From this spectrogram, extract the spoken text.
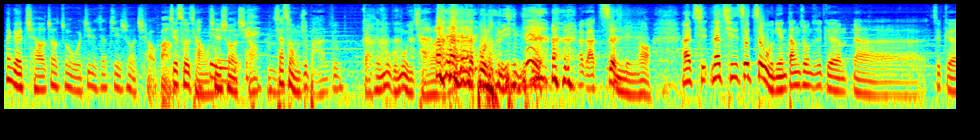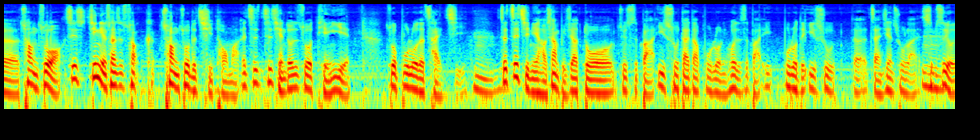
那个桥叫做，我记得叫介寿桥吧？接受桥吗？接受桥。嗯下次我们就把它就改成木古木鱼桥了，在部落里面 要给他证明哦。那其那其实这这五年当中，这个呃这个创作，其实今年算是创创作的起头嘛。哎，之之前都是做田野，做部落的采集。嗯这这几年好像比较多，就是把艺术带到部落里，或者是把艺部落的艺术呃展现出来，是不是有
